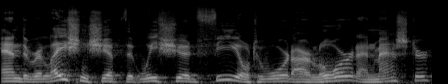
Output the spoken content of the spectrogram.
and the relationship that we should feel toward our Lord and Master,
